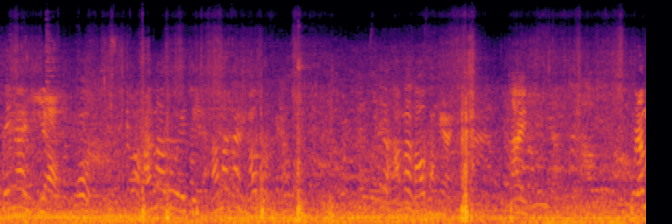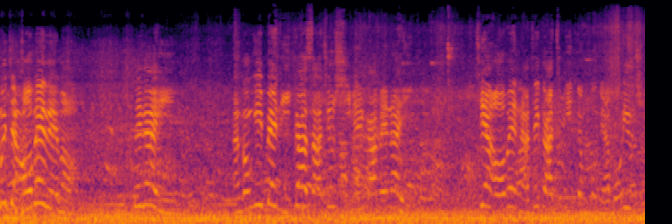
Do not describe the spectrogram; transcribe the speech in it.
飞那鱼啊，哦，蛤蟆都会点，蛤蟆蛋搞长条，这个蛤蟆搞长嘅，哎，有人要食河面的无？飞那鱼，人讲伊变二加三手四尾加变那鱼，正河面啊，这加一支中骨尔无有钱。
